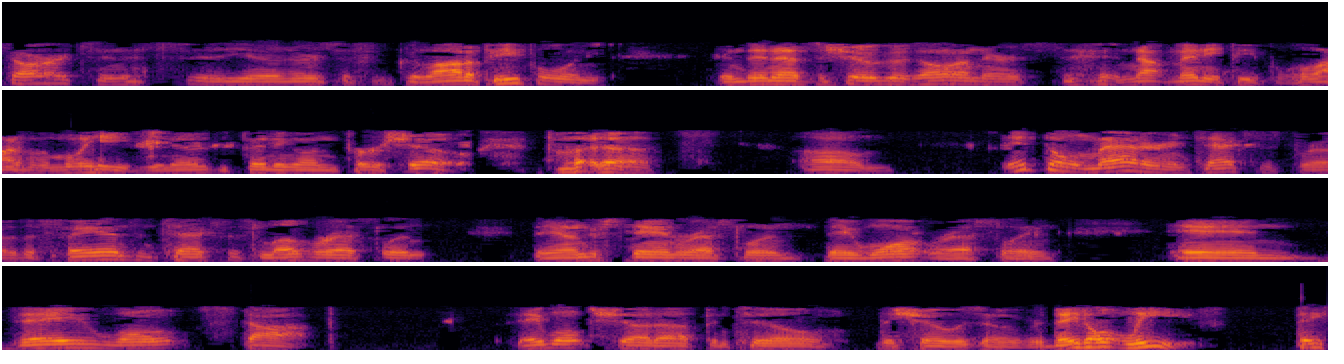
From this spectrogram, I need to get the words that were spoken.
starts and it's uh, you know there's a, a lot of people and and then as the show goes on there's not many people. A lot of them leave you know depending on per show. But uh um it don't matter in Texas bro. The fans in Texas love wrestling. They understand wrestling. They want wrestling. And they won't stop they won't shut up until the show is over they don't leave they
